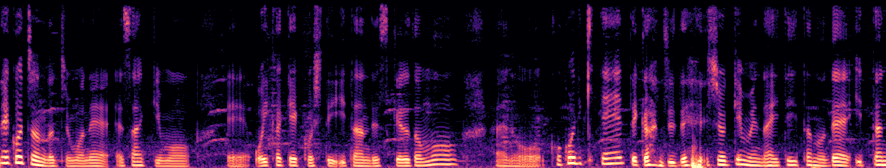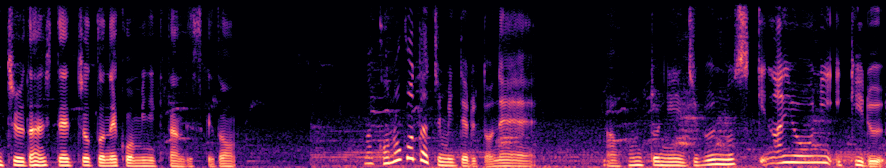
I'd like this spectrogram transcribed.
猫ちゃんたちもねさっきも、えー、追いかけっこしていたんですけれどもあのここに来てって感じで一生懸命泣いていたので一旦中断してちょっと猫を見に来たんですけど、まあ、この子たち見てるとねまあ、本当に自分の好きなように生きる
